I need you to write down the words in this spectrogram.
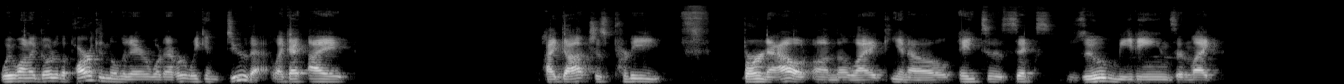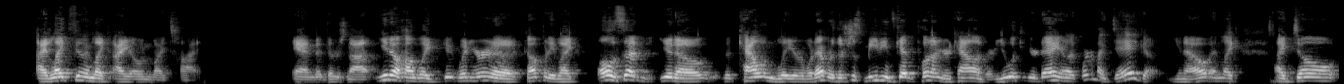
we want to go to the park in the middle of the day or whatever, we can do that. Like I, I I got just pretty burnt out on the like, you know, eight to six Zoom meetings and like, I like feeling like I own my time and that there's not, you know, how like when you're in a company, like all of a sudden, you know, the Calendly or whatever, there's just meetings getting put on your calendar. You look at your day and you're like, where did my day go? You know, and like, I don't,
